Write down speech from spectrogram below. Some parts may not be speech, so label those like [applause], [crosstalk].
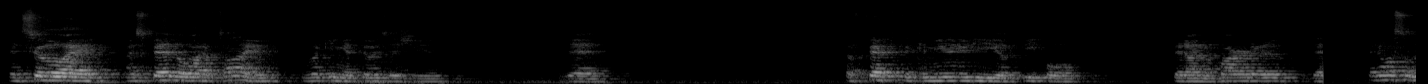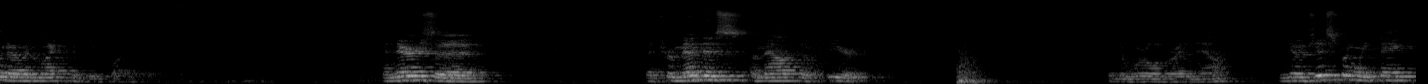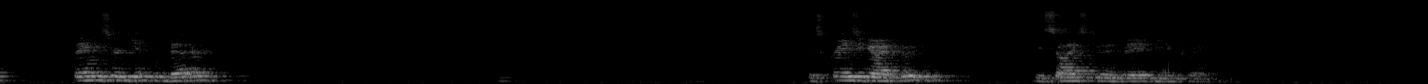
And so I, I spend a lot of time looking at those issues that affect the community of people that I'm a part of, that, and also that I would like to be a part of. And there's a, a tremendous amount of fear in the world right now. You know, just when we think things are getting better, this crazy guy Putin decides to invade the Ukraine.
